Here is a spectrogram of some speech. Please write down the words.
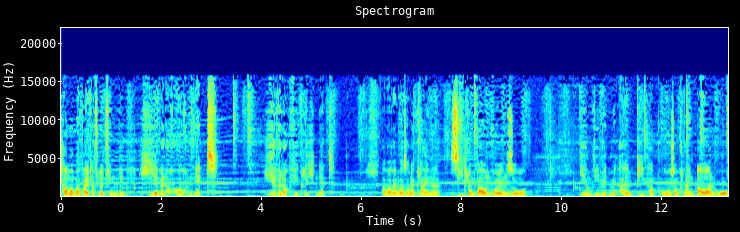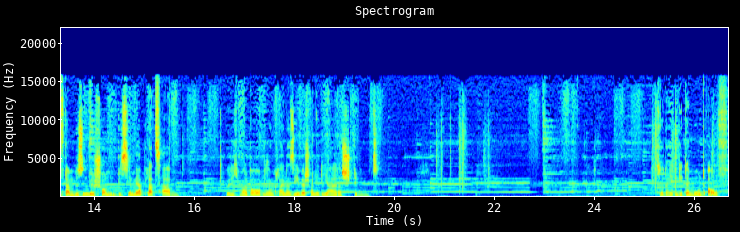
Schauen wir mal weiter, vielleicht finden wir... Hier wäre doch auch nett. Hier wäre doch wirklich nett. Aber wenn wir so eine kleine Siedlung bauen wollen, so irgendwie mit, mit allem Pipapo, so einen kleinen Bauernhof, da müssen wir schon ein bisschen mehr Platz haben. Würde ich mal behaupten. So ein kleiner See wäre schon ideal, das stimmt. So, da hinten geht der Mond auf.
